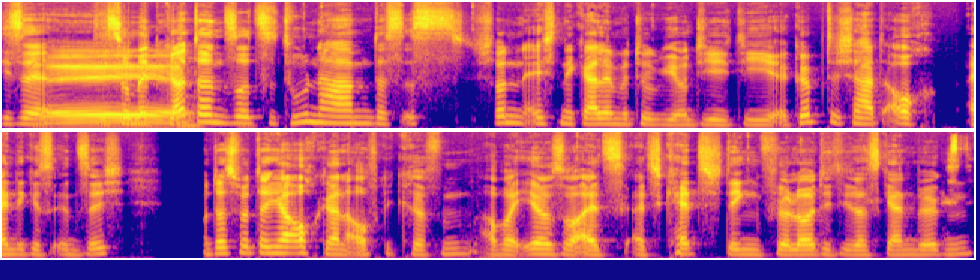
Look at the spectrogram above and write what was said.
diese, hey. die so mit Göttern so zu tun haben, das ist schon echt eine geile Mythologie. Und die, die ägyptische hat auch einiges in sich. Und das wird da ja auch gern aufgegriffen, aber eher so als, als Catch-Ding für Leute, die das gern mögen.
